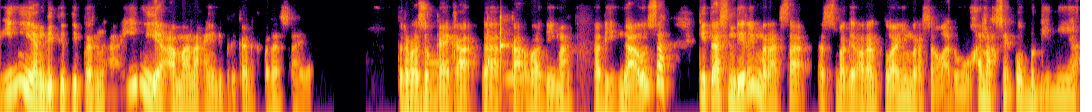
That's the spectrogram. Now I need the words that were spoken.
ini yang dititipkan, ah, ini ya amanah yang diberikan kepada saya. Termasuk kayak Kak, Kak, Kak Fatimah tadi. Nggak usah kita sendiri merasa, sebagai orang tuanya merasa, waduh anak saya kok begini ya.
